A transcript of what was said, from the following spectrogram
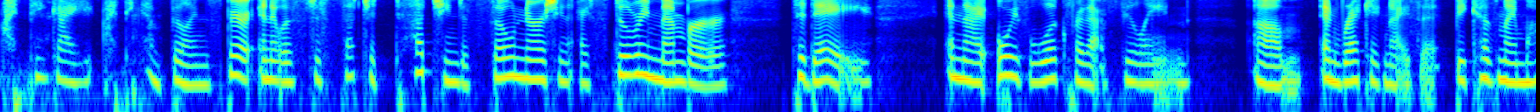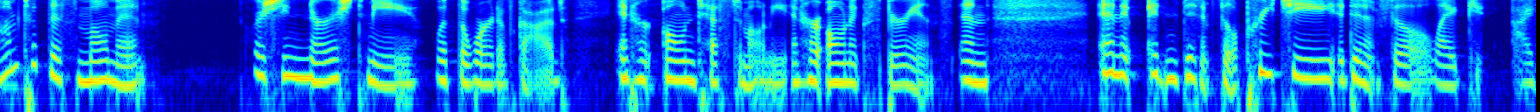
I think I I think I'm feeling the spirit and it was just such a touching just so nourishing. I still remember today and I always look for that feeling um, and recognize it because my mom took this moment where she nourished me with the word of God in her own testimony and her own experience. And and it, it didn't feel preachy. It didn't feel like I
